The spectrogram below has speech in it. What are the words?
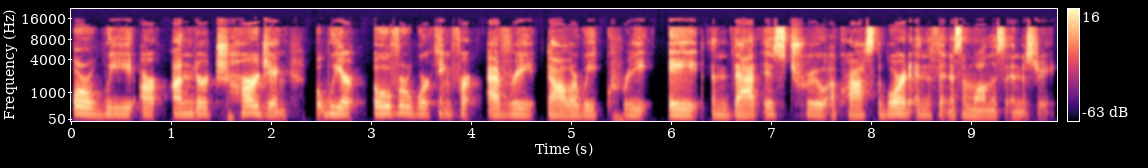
or we are undercharging, but we are overworking for every dollar we create. And that is true across the board in the fitness and wellness industry.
